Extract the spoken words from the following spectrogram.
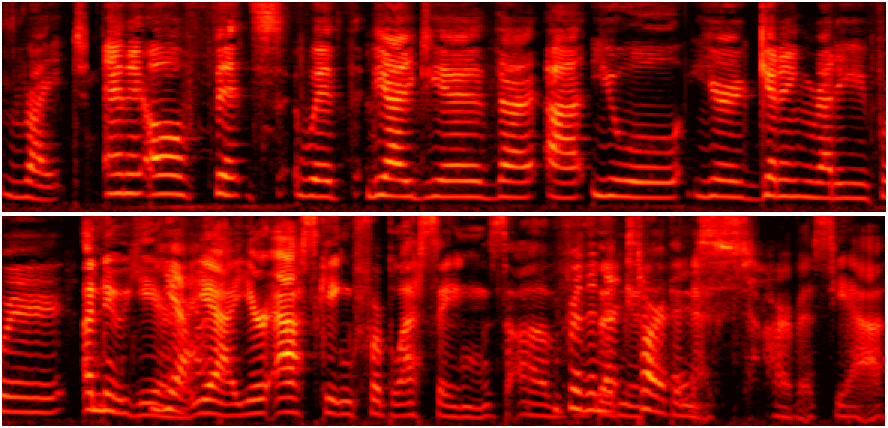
Right. And it all fits with the idea that at Yule you're getting ready for A new year. Yeah. Yeah. You're asking for blessings of For the next new- harvest. The next harvest. Yeah.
